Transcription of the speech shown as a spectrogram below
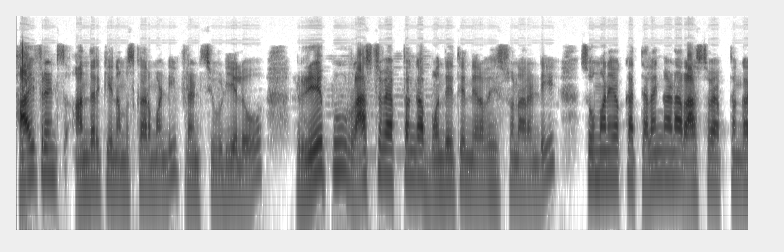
హాయ్ ఫ్రెండ్స్ అందరికీ నమస్కారం అండి. ఫ్రెండ్స్ ఈ వీడియోలో రేపు రాష్ట్ర వ్యాప్తంగా బంద్ అయితే నిర్వహిస్తున్నారండి. సో మన యొక్క తెలంగాణ రాష్ట్ర వ్యాప్తంగా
